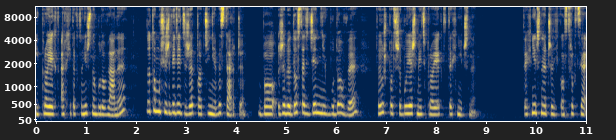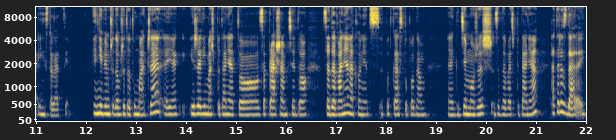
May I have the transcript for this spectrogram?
i projekt architektoniczno-budowlany, no to musisz wiedzieć, że to Ci nie wystarczy. Bo żeby dostać dziennik budowy, to już potrzebujesz mieć projekt techniczny. Techniczny, czyli konstrukcja i instalacje. Nie wiem, czy dobrze to tłumaczę. Jak, jeżeli masz pytania, to zapraszam Cię do zadawania. Na koniec podcastu podam, e, gdzie możesz zadawać pytania. A teraz dalej.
